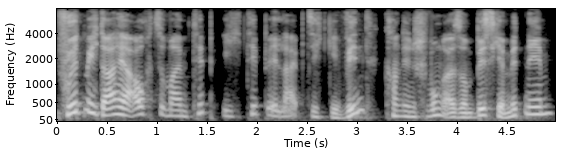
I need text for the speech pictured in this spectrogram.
Führt mich daher auch zu meinem Tipp. Ich tippe, Leipzig gewinnt, kann den Schwung also ein bisschen mitnehmen.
